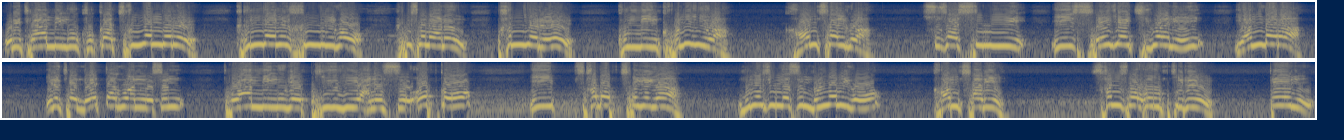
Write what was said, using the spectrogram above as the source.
우리 대한민국 국가 청년들을 근간을 흔들고 훼손하는 판결을 국민 권익위와 검찰과 수사심의 이 세 개 기관이 연달아 이렇게 냈다고 하는 것은 대한민국의 비극이 아닐 수 없고 이 사법 체계가 무너진 것은 물론이고 검찰이 산소호흡기를 뺀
